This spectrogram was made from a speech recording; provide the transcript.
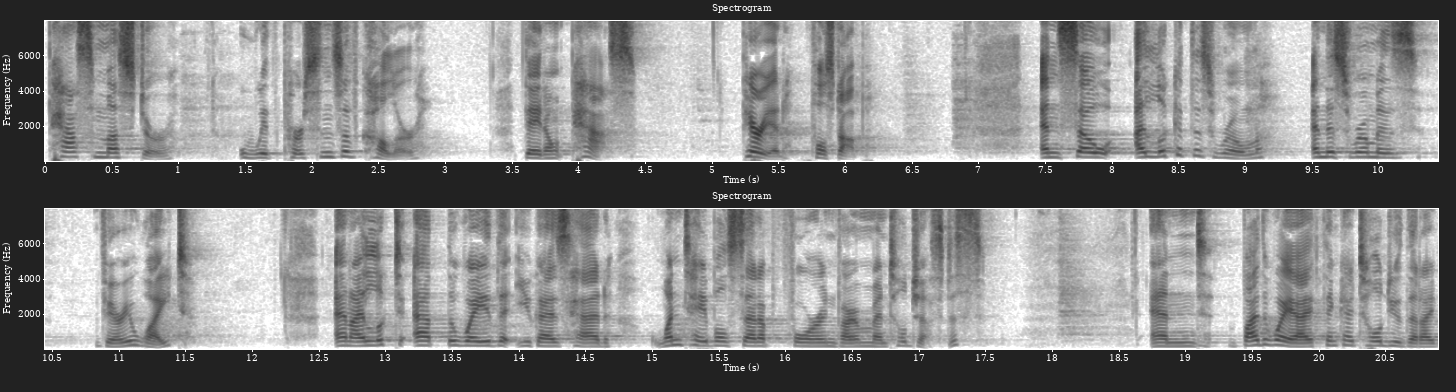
pass muster with persons of color, they don't pass. Period. Full stop. And so I look at this room, and this room is very white. And I looked at the way that you guys had one table set up for environmental justice. And by the way, I think I told you that I,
